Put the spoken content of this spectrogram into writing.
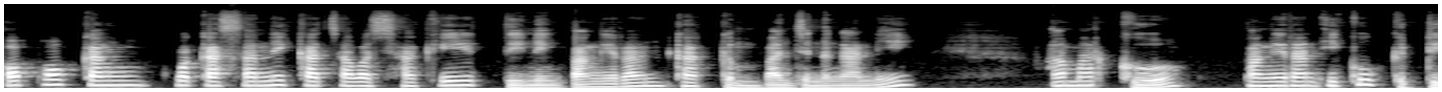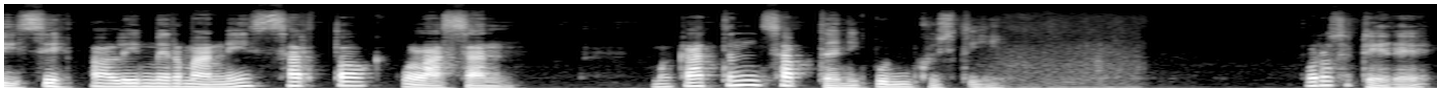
apa kang wekasane kacawasake dening pangeran kagem panjenengane? Amarga pangeran iku gedhe sih palimirmane sarta kewelasan. Mekaten sabdanipun Gusti. Para sederek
